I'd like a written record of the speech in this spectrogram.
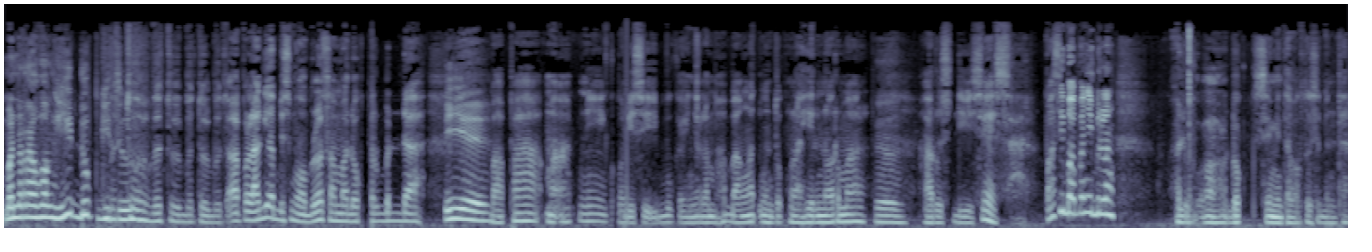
menerawang hidup gitu. Betul, betul, betul, betul. Apalagi abis ngobrol sama dokter bedah. Iya. Bapak, maaf nih kondisi ibu kayaknya lemah banget untuk melahir normal. Ya. Harus disesar. Pasti bapaknya bilang, "Aduh, oh, dok, saya minta waktu sebentar."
